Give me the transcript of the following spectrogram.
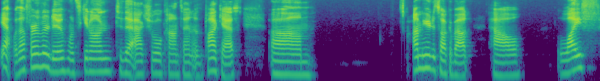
yeah, without further ado, let's get on to the actual content of the podcast. Um, I'm here to talk about how life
